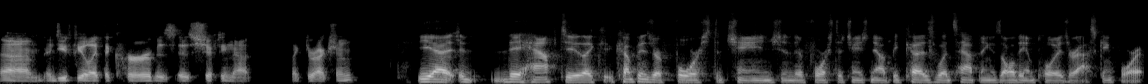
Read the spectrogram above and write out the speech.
Um, and do you feel like the curve is is shifting that like direction? Yeah, it, they have to. Like companies are forced to change, and they're forced to change now because what's happening is all the employees are asking for it.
